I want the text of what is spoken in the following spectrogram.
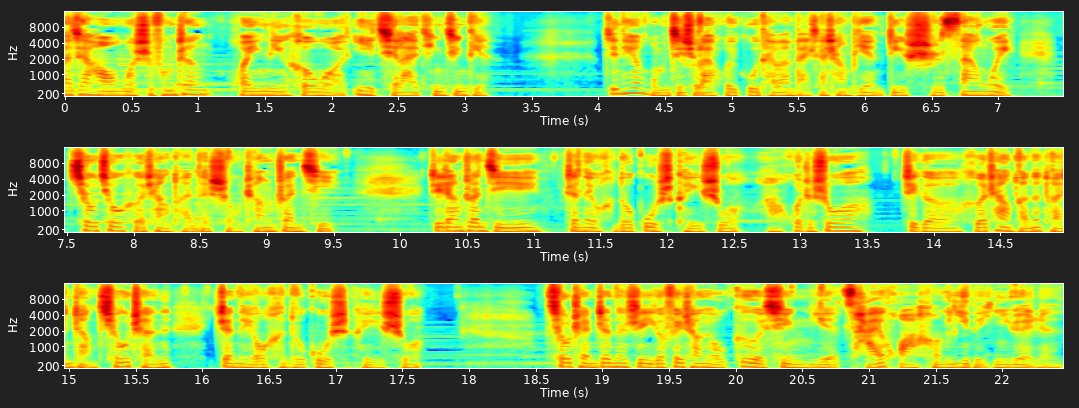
大家好，我是风筝，欢迎您和我一起来听经典。今天我们继续来回顾台湾百家唱片第十三位秋秋合唱团的首张专辑。这张专辑真的有很多故事可以说啊，或者说这个合唱团的团长秋晨真的有很多故事可以说。秋晨真的是一个非常有个性也才华横溢的音乐人。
